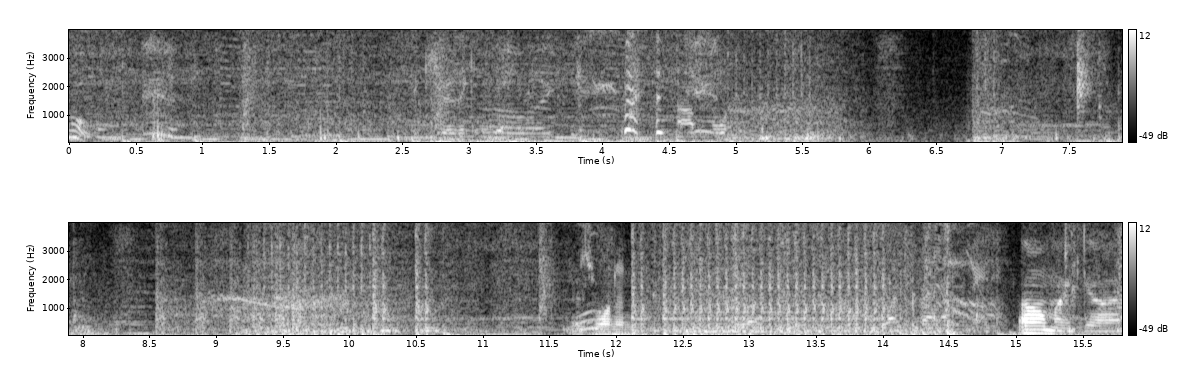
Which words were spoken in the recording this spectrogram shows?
know. Secure the container. Oh Op four. There's one in. One friendly remaining. Oh my god.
